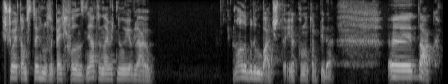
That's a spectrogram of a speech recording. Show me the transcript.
Що я там встигну за 5 хвилин зняти, навіть не уявляю. Ну, але будемо бачити, як воно там піде. Е, так.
